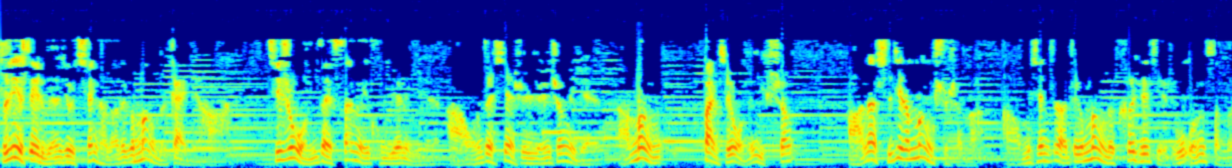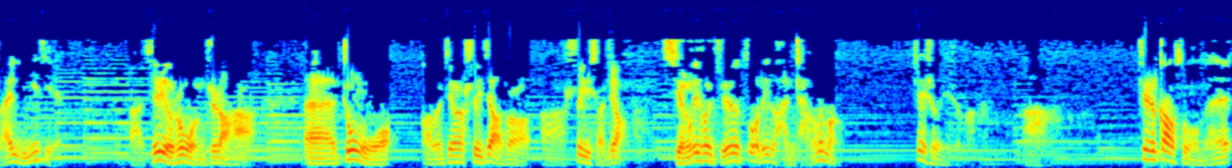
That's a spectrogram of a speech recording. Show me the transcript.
实际这里面就牵扯到这个梦的概念哈。其实我们在三维空间里面啊，我们在现实人生里边啊，梦伴随我们一生啊。那实际上梦是什么啊？我们先知道这个梦的科学解读，我们怎么来理解啊？其实有时候我们知道哈，呃，中午我们经常睡觉的时候啊，睡一小觉，醒了以后觉得做了一个很长的梦，这是为什么啊？这是告诉我们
